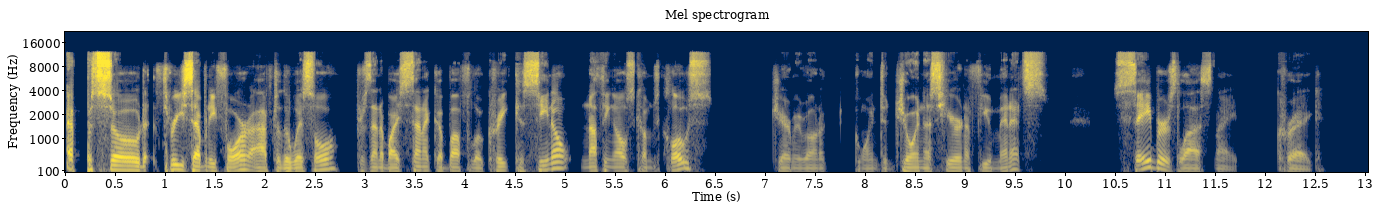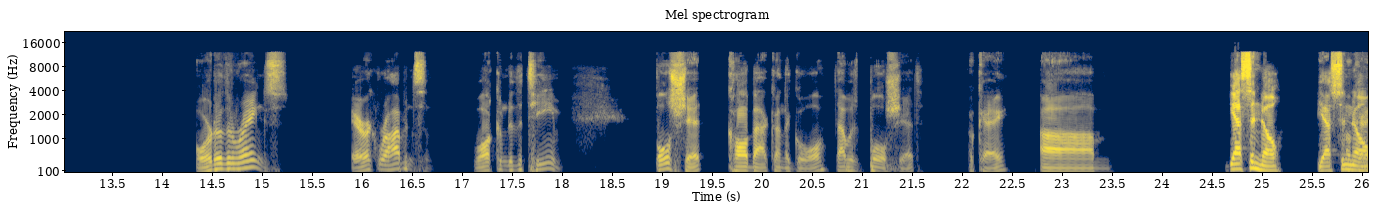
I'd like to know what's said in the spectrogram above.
Episode 374 After the Whistle, presented by Seneca Buffalo Creek Casino. Nothing else comes close. Jeremy Roenick going to join us here in a few minutes. Sabres last night, Craig. Order the rings. Eric Robinson, welcome to the team. Bullshit. Call back on the goal. That was bullshit. Okay. Um, Yes and no. Yes and okay,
